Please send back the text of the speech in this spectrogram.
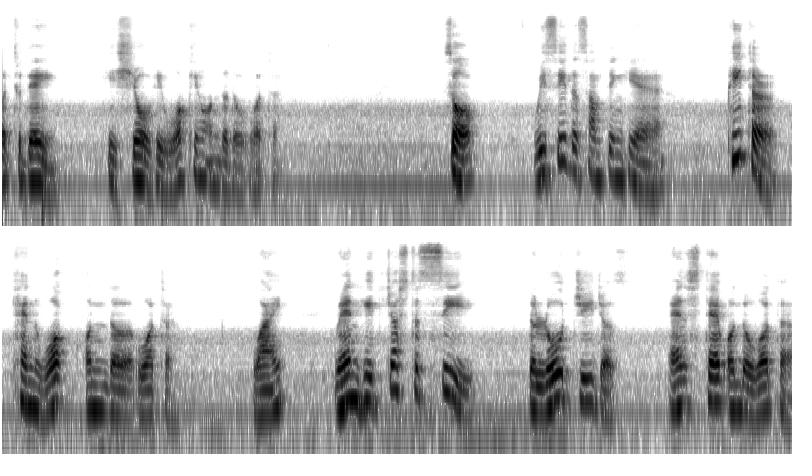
but today he showed he walking under the water. So we see that something here. Peter can walk on the water. Why? When he just see the Lord Jesus and step on the water,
